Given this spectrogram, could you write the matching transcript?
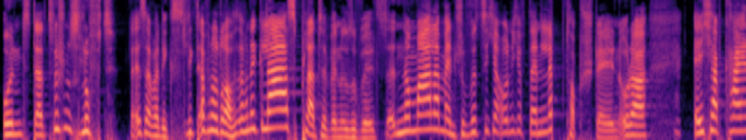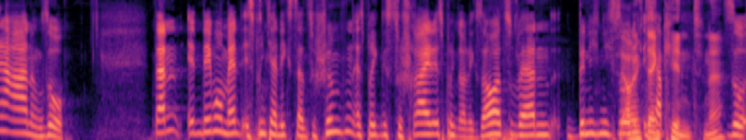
Und dazwischen ist Luft. Da ist aber nichts. Liegt einfach nur drauf. ist einfach eine Glasplatte, wenn du so willst. Ein normaler Mensch, du würdest dich ja auch nicht auf deinen Laptop stellen. Oder ich habe keine Ahnung. So dann in dem Moment, es bringt ja nichts dann zu schimpfen, es bringt nichts zu schreien, es bringt auch nichts sauer zu werden, bin ich nicht ist so. auch nicht ich dein hab, Kind, ne? So,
